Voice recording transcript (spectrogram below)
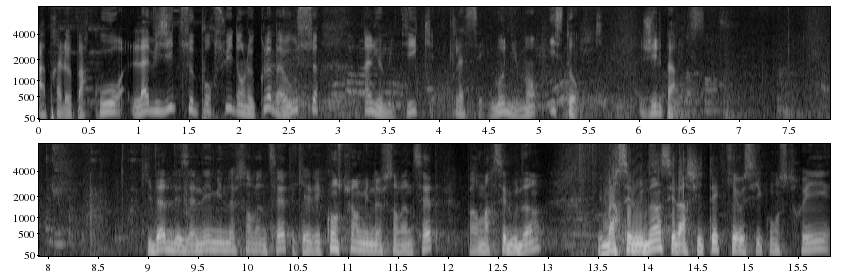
Après le parcours, la visite se poursuit dans le Clubhouse, un lieu mythique classé monument historique. Gilles Paris. Qui date des années 1927 et qui a été construit en 1927 par Marcel Houdin. Et Marcel Houdin, c'est l'architecte qui a aussi construit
